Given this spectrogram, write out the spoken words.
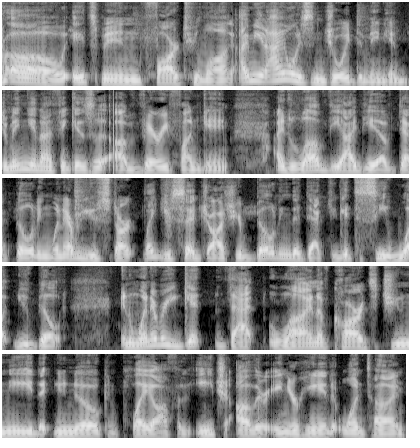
Oh, it's been far too long. I mean, I always enjoyed Dominion. Dominion, I think, is a, a, very fun game. I love the idea of deck building. Whenever you start, like you said, Josh, you're building the deck, you get to see what you built. And whenever you get that line of cards that you need that you know can play off of each other in your hand at one time,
